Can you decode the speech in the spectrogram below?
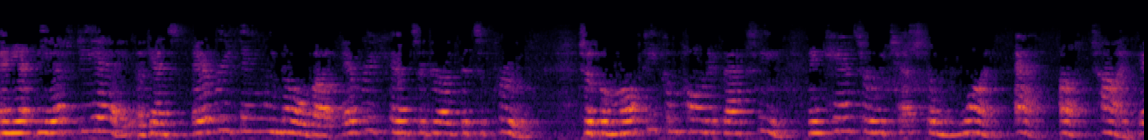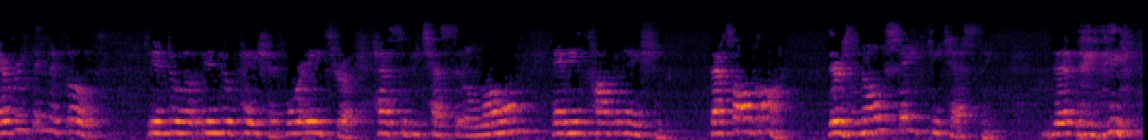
And yet the FDA, against everything we know about every cancer drug that's approved, took a multi-component vaccine. In cancer, we test them one at a time. Everything that goes into a, into a patient for AIDS drug has to be tested alone and in combination. That's all gone. There's no safety testing. The, the,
